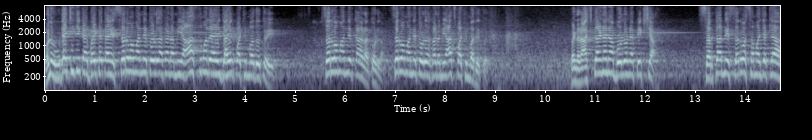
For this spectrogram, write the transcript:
म्हणून उद्याची जी काय बैठक आहे सर्व मान्य तोडगा काढा. मी आज तुम्हाला जाहीर पाठिंबा देतोय. सर्व मान्य काढा तोडगा. सर्व मान्य तोडगा काढा मी आज पाठिंबा देतोय. पण राजकारण्यांना बोलवण्यापेक्षा सरकारने सर्व समाजातल्या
